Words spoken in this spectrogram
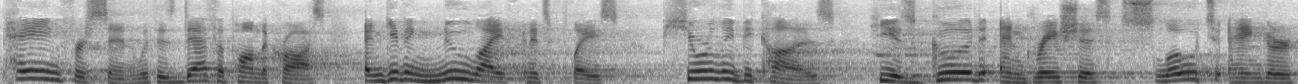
paying for sin with his death upon the cross, and giving new life in its place purely because he is good and gracious, slow to anger,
